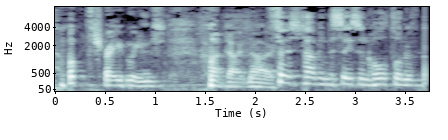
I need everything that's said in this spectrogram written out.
Three wins. I don't know. First time in the season, Hawthorn have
